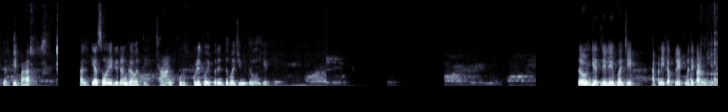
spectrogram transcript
तर हे पहा. हलक्या सोनेरी रंगावरती छान कुरकुरीत होईपर्यंत भजी मी तळून घेतली. तळून घेतलेली भजी आपण एका प्लेटमध्ये काढून घेऊया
